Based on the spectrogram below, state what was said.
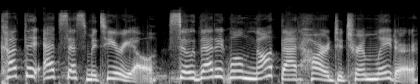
Cut the excess material so that it will not that hard to trim later.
